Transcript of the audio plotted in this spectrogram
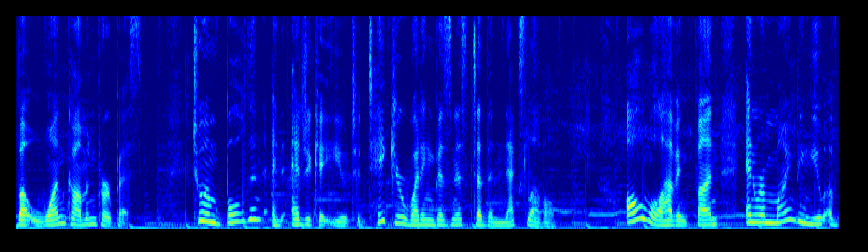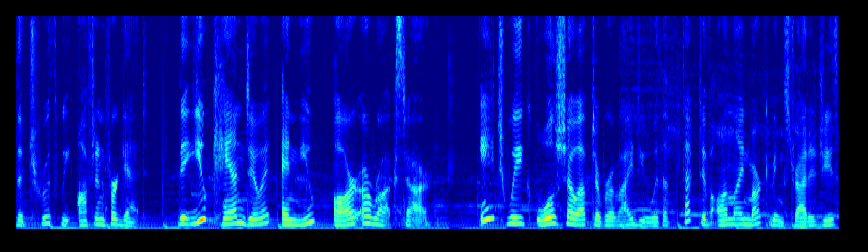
but one common purpose to embolden and educate you to take your wedding business to the next level. All while having fun and reminding you of the truth we often forget that you can do it and you are a rock star. Each week, we'll show up to provide you with effective online marketing strategies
